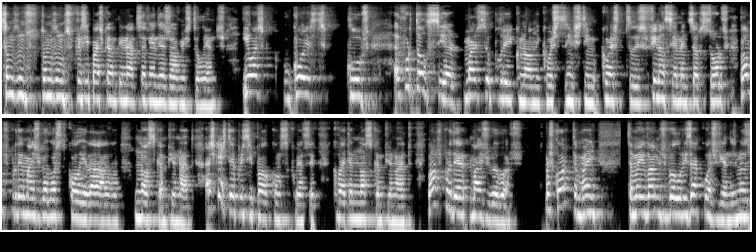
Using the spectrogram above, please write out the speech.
somos um, somos um dos principais campeonatos a vender jovens talentos. E eu acho que com estes clubes a fortalecer mais o seu poder económico com estes, com estes financiamentos absurdos, vamos perder mais jogadores de qualidade no nosso campeonato. Acho que esta é a principal consequência que vai ter no nosso campeonato. Vamos perder mais jogadores. Mas claro que também, também vamos valorizar com as vendas, mas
